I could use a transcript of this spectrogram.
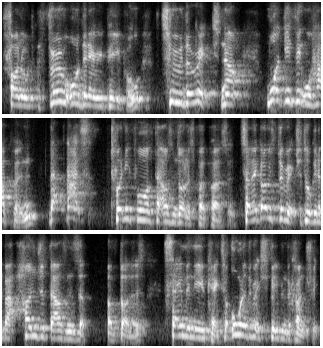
funneled through ordinary people to the rich. Now, what do you think will happen? That, that's $24,000 per person. So that goes to the rich. You're talking about hundred thousands of dollars, same in the UK, to all of the richest people in the country.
